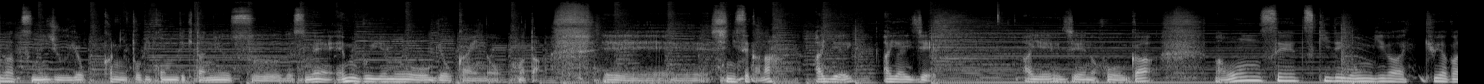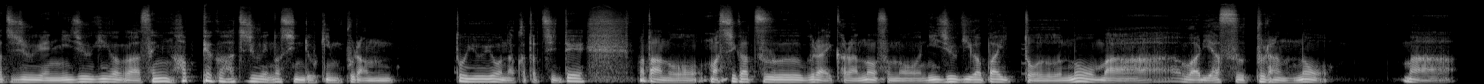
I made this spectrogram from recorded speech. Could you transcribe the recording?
2月24日に飛び込んできたニュースですね。MVNO 業界のまた、えー老舗かな？IIJ IIJ の方が、まあ、音声付きで4ギガ980円20ギガが1880円の新料金プランというような形でまたあの、まあ、4月ぐらいからのその20ギガバイトのまあ割安プランのまあ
